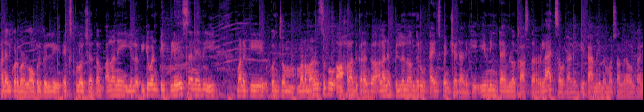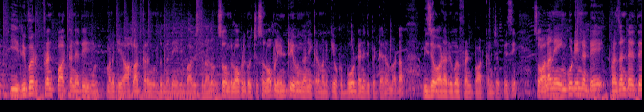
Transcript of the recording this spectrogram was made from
అనేది కూడా మనం లోపలికి వెళ్ళి ఎక్స్ప్లోర్ చేద్దాం. అలానే ఇటువంటి ప్లేస్ అనేది మనకి కొంచెం మన మనసుకు ఆహ్లాదకరంగా అలానే పిల్లలు అందరూ టైం స్పెండ్ చేయడానికి ఈవినింగ్ టైంలో కాస్త రిలాక్స్ అవడానికి ఫ్యామిలీ మెంబర్స్ అందరూ ఉండడానికి ఈ రివర్ ఫ్రంట్ పార్క్ అనేది మనకి ఆహ్లాదకరంగా ఉంటుందని నేను భావిస్తున్నాను. సో ఇంక లోపలికి వచ్చేసాం లోపల ఎంట్రీ ఇవ్వగానే ఇక్కడ మనకి ఒక బోర్డు అనేది పెట్టారనమాట విజయవాడ రివర్ ఫ్రంట్ పార్క్ అని చెప్పేసి. సో అలానే ఇంకోటి ఏంటంటే ప్రజెంట్ అయితే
